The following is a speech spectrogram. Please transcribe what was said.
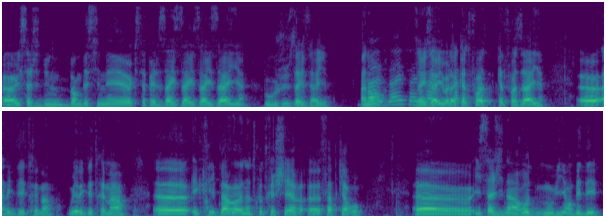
Euh, il s'agit d'une bande dessinée euh, qui s'appelle Zai Zai Zai Zai ou juste Zai Zai. Ah non, Zai, Zai, Zai, Zai voilà, quatre. quatre fois, quatre fois Zai. euh, avec des trémas, oui, avec des trémas, écrit par notre très cher Fab Caro. Euh, il s'agit d'un road movie en BD.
